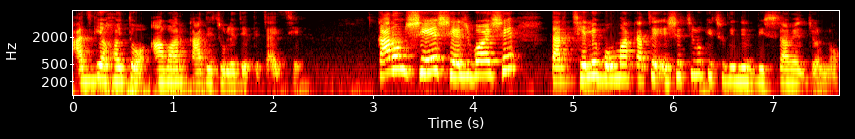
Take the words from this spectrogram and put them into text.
আজকে হয়তো আবার কাজে চলে যেতে চাইছে। কারণ সে শেষ বয়সে তার ছেলে বৌমার কাছে এসেছিল কিছুদিনের বিশ্রামের জন্য।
